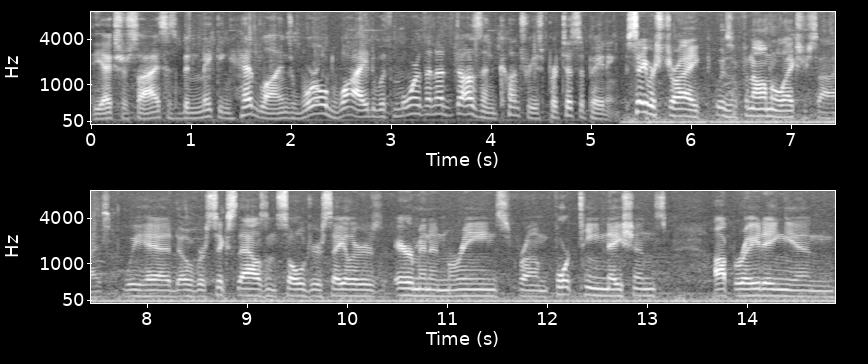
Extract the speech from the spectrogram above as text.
The exercise has been making headlines worldwide with more than a dozen countries participating. Saber Strike was a phenomenal exercise. We had over 6,000 soldiers, sailors, airmen, and Marines from 14 nations operating in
